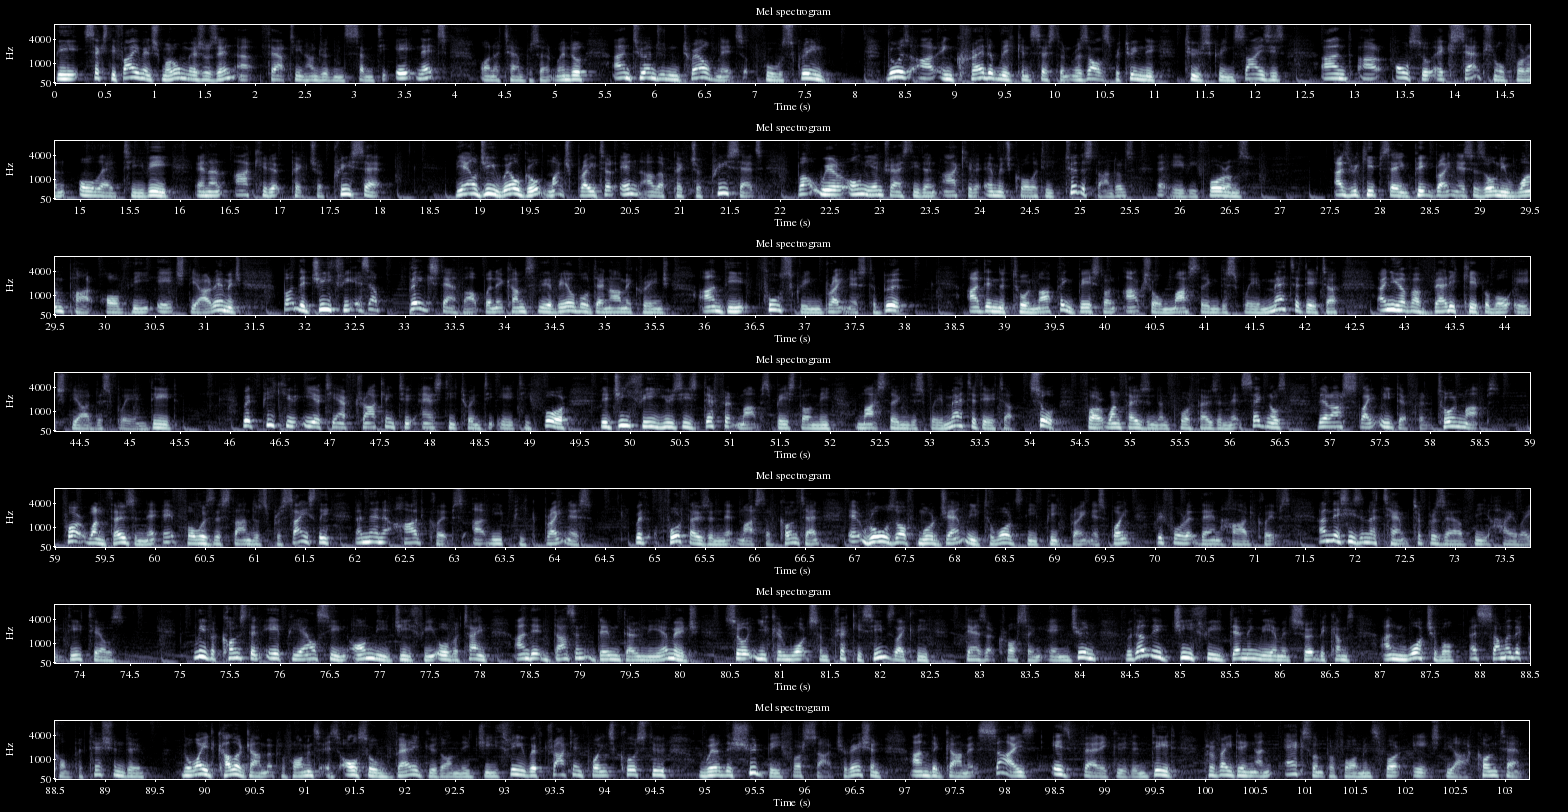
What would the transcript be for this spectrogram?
The 65 inch model measures in at 1378 nits on a 10% window and 212 nits full screen. Those are incredibly consistent results between the two screen sizes and are also exceptional for an OLED TV in an accurate picture preset. The LG will go much brighter in other picture presets, but we're only interested in accurate image quality to the standards at AV Forums. As we keep saying, peak brightness is only one part of the HDR image, but the G3 is a big step up when it comes to the available dynamic range and the full screen brightness to boot. Add in the tone mapping based on actual mastering display metadata, and you have a very capable HDR display indeed. With PQ EOTF tracking to ST2084, the G3 uses different maps based on the mastering display metadata. So for 1000 and 4000 nit signals, there are slightly different tone maps. For 1000 nit, it follows the standards precisely and then it hard clips at the peak brightness. With 4000 nit master content, it rolls off more gently towards the peak brightness point before it then hard clips, and this is an attempt to preserve the highlight details. Leave a constant APL scene on the G3 over time and it doesn't dim down the image, so you can watch some tricky scenes like the desert crossing in Dune without the G3 dimming the image so it becomes unwatchable as some of the competition do. The wide colour gamut performance is also very good on the G3 with tracking points close to where they should be for saturation and the gamut size is very good indeed, providing an excellent performance for HDR content.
